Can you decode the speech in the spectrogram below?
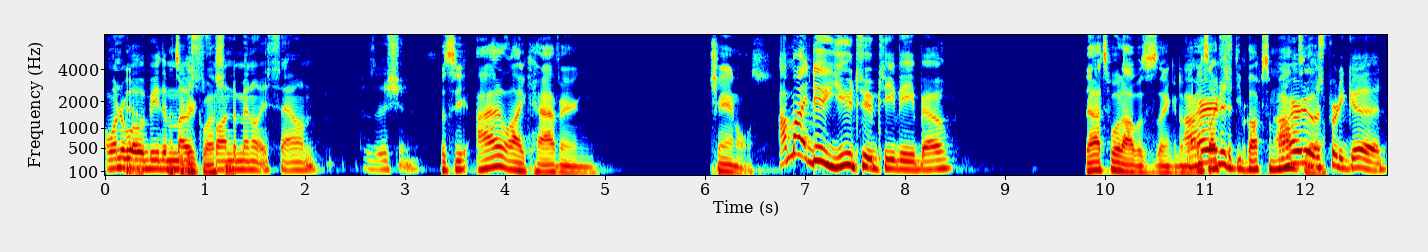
I wonder Yeah, what would be the that's a good most question. fundamentally sound position. but see, I like having channels. I might do YouTube TV, bro. That's what I was thinking about. I It's like fifty bucks a month. I heard it though. was pretty good.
